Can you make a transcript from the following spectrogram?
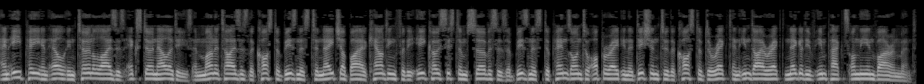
An EP&L internalizes externalities and monetizes the cost of business to nature by accounting for the ecosystem services a business depends on to operate in addition to the cost of direct and indirect negative impacts on the environment.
